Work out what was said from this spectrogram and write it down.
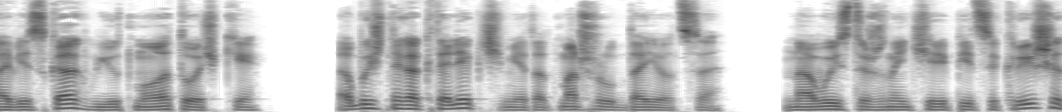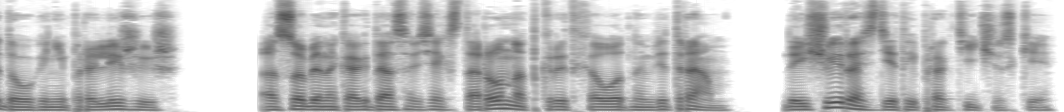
а в висках бьют молоточки. Обычно как-то легче мне этот маршрут дается. На выстуженной черепице крыши долго не пролежишь. Особенно, когда со всех сторон открыт холодным ветрам, да еще и раздетый практически.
